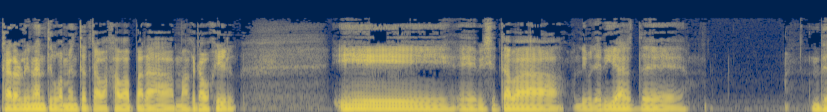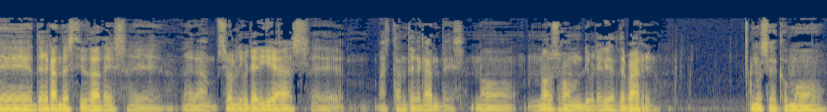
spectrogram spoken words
Carolina antiguamente trabajaba para McGraw Hill y eh, visitaba librerías de, de, de grandes ciudades. Eh, eran, son librerías eh, bastante grandes, no, no son librerías de barrio. No sé cómo,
